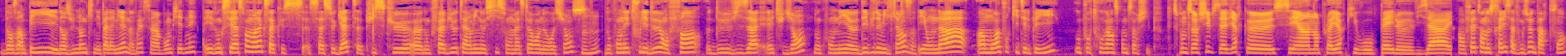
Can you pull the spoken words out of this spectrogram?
dans un pays et dans une langue qui n'est pas la mienne. Ouais, c'est un bon pied de nez. Et donc c'est à ce moment-là que ça que ça, se gâte puisque euh, donc Fabio termine aussi son master en neurosciences. Mhm. Donc on est tous les deux en fin de visa étudiant. Donc on est euh, début 2015 et on a un mois pour quitter le pays ou pour trouver un sponsorship. Sponsorship, c'est-à-dire que c'est un employeur qui vous paye le visa. En fait, en Australie, ça fonctionne par points.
